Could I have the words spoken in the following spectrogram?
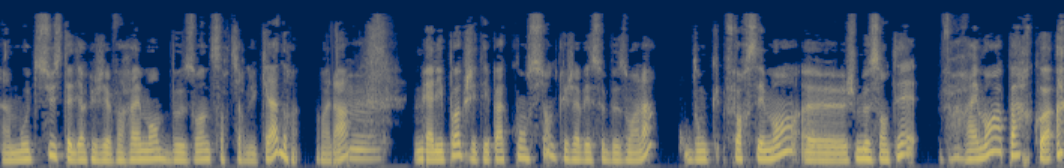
un, mot dessus, c'est-à-dire que j'ai vraiment besoin de sortir du cadre, voilà. Mmh. Mais à l'époque, j'étais pas consciente que j'avais ce besoin-là, donc forcément, euh, je me sentais vraiment à part, quoi.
